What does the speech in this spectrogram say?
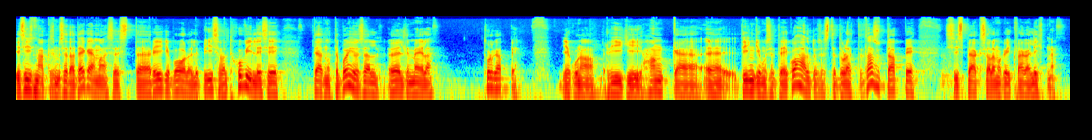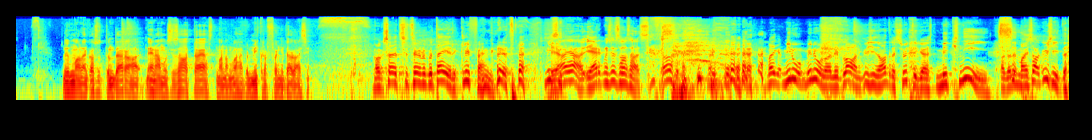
ja siis me hakkasime seda tegema, sest äh, riigi pool oli piisavalt huvilisi, teadmata põhjusel öeldi meile, tulge appi. ja kuna riigihanke äh, tingimused ei kohaldu, sest te tulete tasuta appi, siis peaks olema kõik väga lihtne. nüüd ma olen kasutanud ära enamuse saate ajast, ma annan vahepeal mikrofoni tagasi aga sa ütlesid, et see on nagu täielik cliffhanger, et mis.... ja, ja järgmises osas minu, minul oli plaan küsida Andres Suti käest, miks nii, aga nüüd ma ei saa küsida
